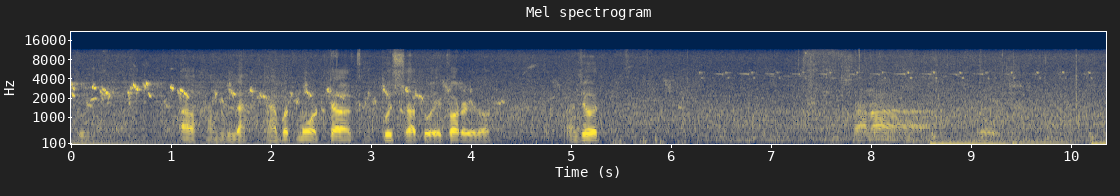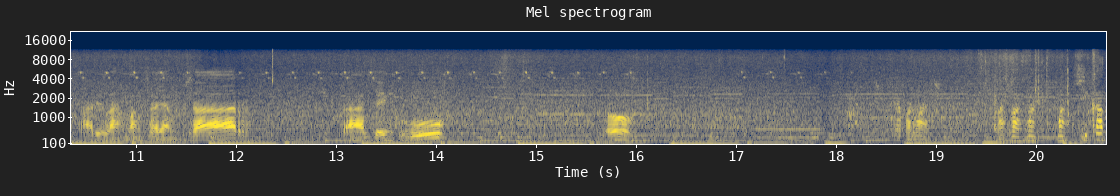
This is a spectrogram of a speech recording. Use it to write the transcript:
Itu Alhamdulillah. Dapat modal gabus satu ekor gitu lanjut sana. Terus carilah mangsa yang besar cacingku oh. Kapan mas? Mas mas mas mas sikat.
